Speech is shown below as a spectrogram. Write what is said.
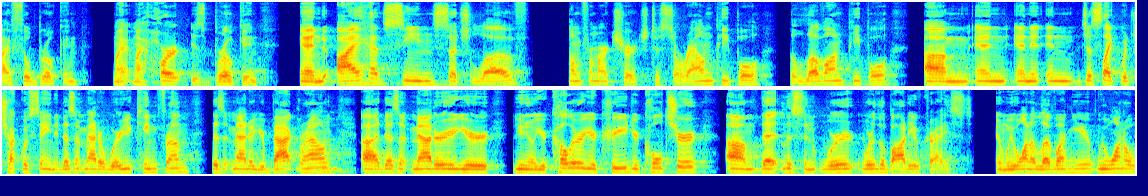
I feel broken. My, my heart is broken. And I have seen such love come from our church to surround people, to love on people, um, and, and, it, and just like what Chuck was saying, it doesn't matter where you came from, doesn't matter your background, uh, doesn't matter your, you know, your color, your creed, your culture. Um, that, listen, we're, we're the body of Christ, and we want to love on you. We want to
